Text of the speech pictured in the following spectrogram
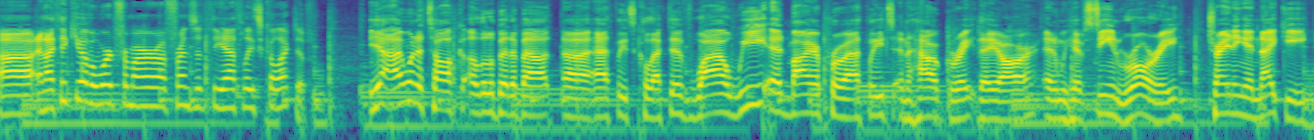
uh, and I think you have a word from our uh, friends at the Athletes Collective. Yeah, I want to talk a little bit about uh, Athletes Collective. While we admire pro athletes and how great they are, and we have seen Rory training in Nike,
